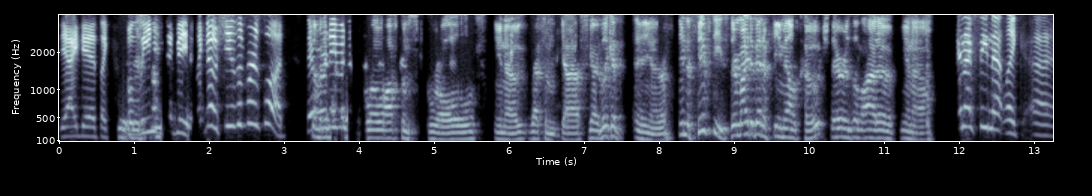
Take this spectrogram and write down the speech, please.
the idea, it's like There's believed some- to be like, no, she's the first one. There weren't even blow off some scrolls, you know, got some. You gotta look at, uh, you know, in the 50s, there might have been a female coach. There was a lot of, you know, and I've seen that like uh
